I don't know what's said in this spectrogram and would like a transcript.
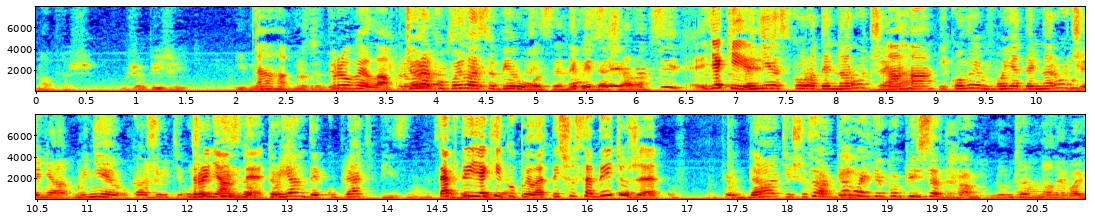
надо ж. Вже біжить. І мені Ага, не сидить. провела, Вчора купила собі рози, не видержала. Які? Мені скоро день народження, Ага. і коли моє день народження, мені кажуть, уже Троянди. пізно троянди куплять пізно. Так ти Садить які купила? Ти що садить уже? Да, ті, що Так, садить. давайте по 50 грам. Ну, це А. наливай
